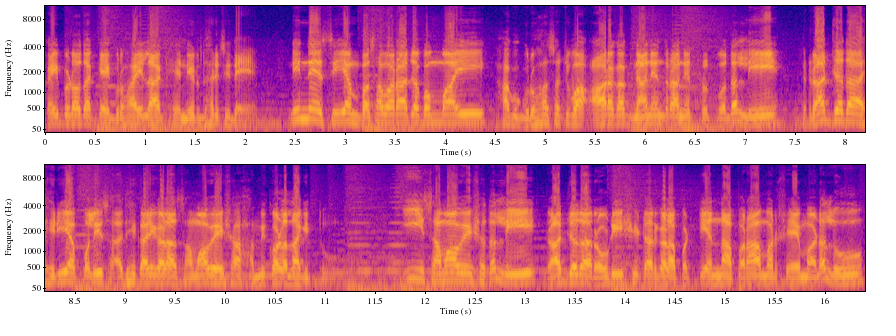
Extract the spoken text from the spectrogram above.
ಕೈಬಿಡೋದಕ್ಕೆ ಗೃಹ ಇಲಾಖೆ ನಿರ್ಧರಿಸಿದೆ. ನಿನ್ನೆ ಸಿಎಂ ಬಸವರಾಜ ಬೊಮ್ಮಾಯಿ ಹಾಗೂ ಗೃಹ ಸಚಿವ ಆರಗ ಜ್ಞಾನೇಂದ್ರ ನೇತೃತ್ವದಲ್ಲಿ ರಾಜ್ಯದ ಹಿರಿಯ ಪೊಲೀಸ್ ಅಧಿಕಾರಿಗಳ ಸಮಾವೇಶ ಹಮ್ಮಿಕೊಳ್ಳಲಾಗಿತ್ತು. ಈ ಸಮಾವೇಶದಲ್ಲಿ ರಾಜ್ಯದ ರೌಡಿ ಶೀಟರ್ಗಳ ಪಟ್ಟಿಯನ್ನ ಪರಾಮರ್ಶೆ ಮಾಡಲು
